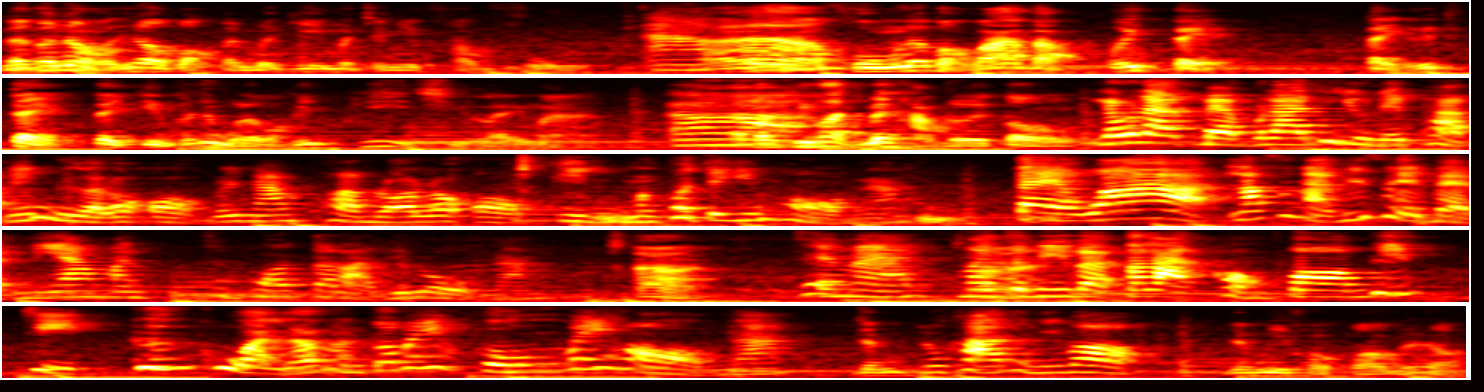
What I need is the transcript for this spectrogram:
แล้วก็นอกจากที่เราบอกกันเมื่อกี้มันจะมีความฟุ้งอ่าอ่าฟุ้งแล้วบอกว่าแบบเฮ้ยเตะ เตะเตะเตะกลิ่นเขาจมูกแล้วบอกเฮ้ยพี่ฉีดอะไรมาอ่า แต่บางทีเขาอาจจะไม่ถามโดยตรง แล้วเวลาแบบเวลาที่อยู่ในผับนี่เหงื่อเราออกด้วยนะความร้อนเราออกกลิ่นมันก็จะยิ่งหอมนะ ถูก แต่ว่าลักษณะพิเศษแบบเนี้ยมันเฉพาะตลาดยุโรปนะ อ่า ใช่ไหมมันจะมีแบบตลาดของปลอมที่ฉีดครึ่งขวดแล้วมันก็ไม่ฟุ้งไม่หอมนะ ยัง ลูกค้าคนนี้บอก ยังมีของปลอมด้วยเหรอ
